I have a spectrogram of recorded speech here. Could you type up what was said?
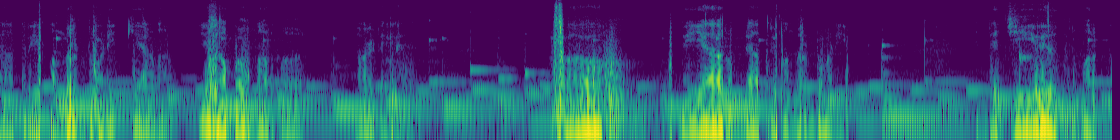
രാത്രി പന്ത്രണ്ട് മണിക്കാണ് ഈ സംഭവം നടന്നത് നോയിഡയിൽ അപ്പോൾ മെയ് ആറും രാത്രി പന്ത്രണ്ട് മണിയും എന്റെ ജീവിതത്തിൽ മറക്കാൻ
